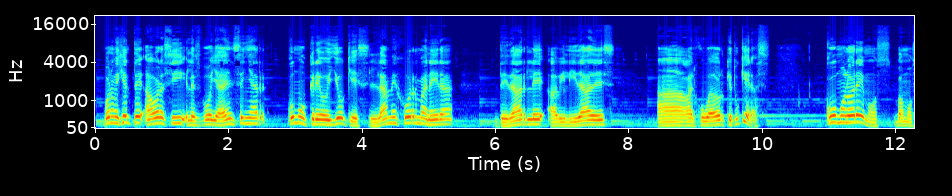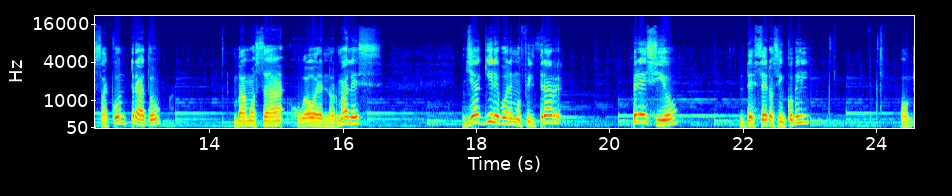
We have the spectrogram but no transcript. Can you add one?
Bueno mi gente, ahora sí les voy a enseñar cómo creo yo que es la mejor manera de darle habilidades al jugador que tú quieras. ¿Cómo lo haremos? Vamos a contrato, vamos a jugadores normales, y aquí le ponemos filtrar, precio de 0 a 5000, ok,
